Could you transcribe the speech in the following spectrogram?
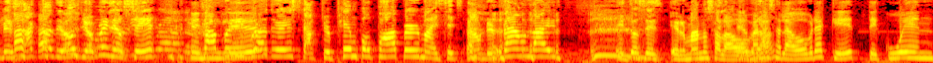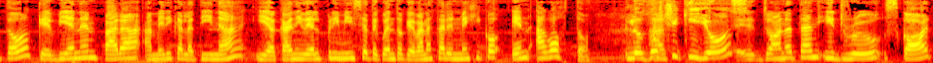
Me saca de onda. Yo me lo sé. En Property inglés. Brothers, Dr. Pimple Popper, My Six Pounder Pound Life. Entonces, hermanos a la obra. Hermanos a la obra que te cuento que vienen para América Latina y acá a nivel primicia te cuento que van a estar en México en agosto. Los dos chiquillos. eh, Jonathan y Drew Scott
